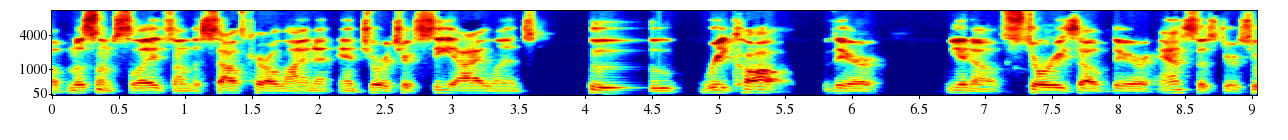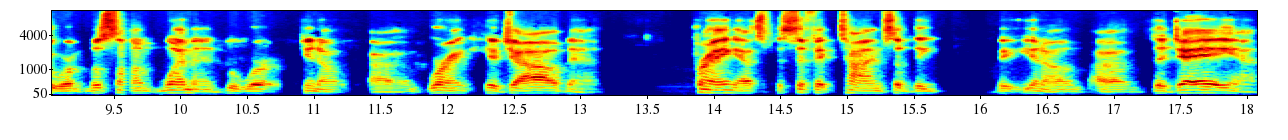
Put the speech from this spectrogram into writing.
of, Muslim slaves on the South Carolina and Georgia Sea Islands who, who recall their, you know, stories of their ancestors who were Muslim women who were, you know, uh, wearing hijab and praying at specific times of the, the you know, uh, the day and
